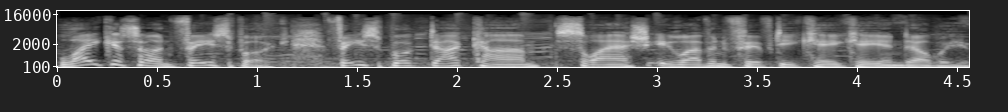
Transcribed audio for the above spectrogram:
Like us on Facebook, facebook.com slash 1150 KKNW.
